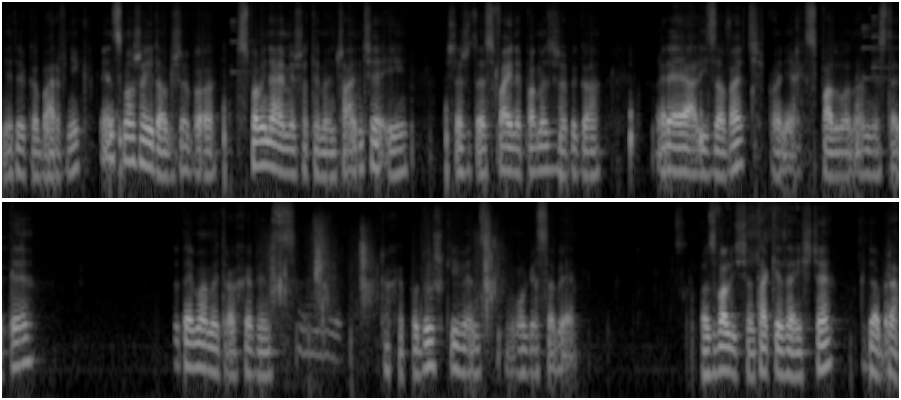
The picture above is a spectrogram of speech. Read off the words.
nie tylko barwnik. Więc może i dobrze, bo wspominałem już o tym enchancie i myślę, że to jest fajny pomysł, żeby go realizować. O nie, spadło nam niestety. Tutaj mamy trochę, więc trochę poduszki, więc mogę sobie pozwolić na takie zejście. Dobra,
